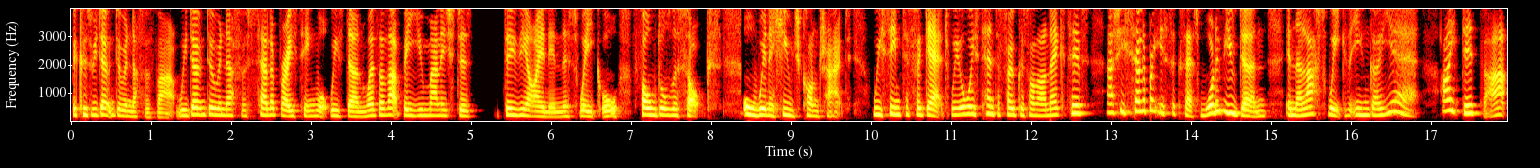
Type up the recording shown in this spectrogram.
because we don't do enough of that. We don't do enough of celebrating what we've done, whether that be you managed to do the ironing this week or fold all the socks or win a huge contract. We seem to forget. We always tend to focus on our negatives. Actually, celebrate your success. What have you done in the last week that you can go, yeah, I did that.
